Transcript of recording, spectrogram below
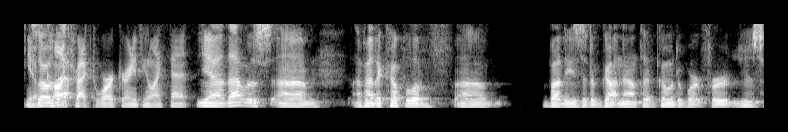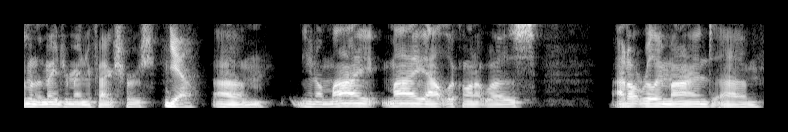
you know, so that- contract work or anything like that? Yeah, that was. Um, I've had a couple of uh, buddies that have gotten out. They've gone to work for you know some of the major manufacturers. Yeah, um, you know, my my outlook on it was, I don't really mind, um,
